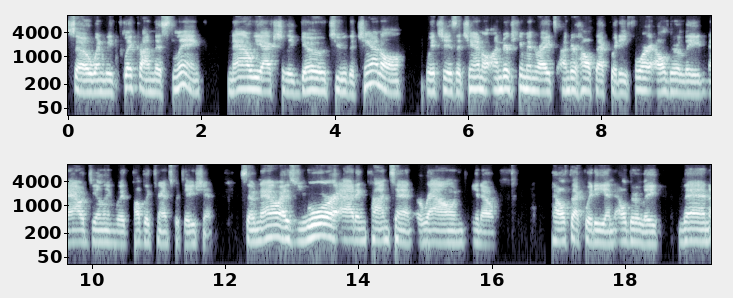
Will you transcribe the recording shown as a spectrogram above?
So when we click on this link, now we actually go to the channel, which is a channel under human rights, under health equity for elderly, now dealing with public transportation. So now as you're adding content around, you know, health equity and elderly, then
